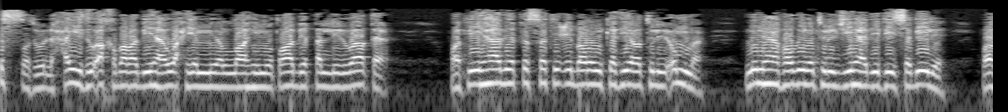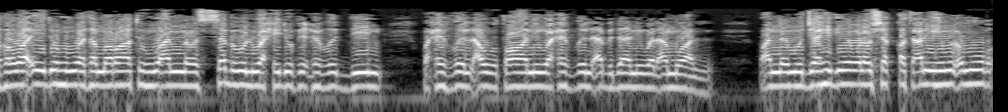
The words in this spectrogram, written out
قصة حيث أخبر بها وحيا من الله مطابقا للواقع وفي هذه القصة عبر كثيرة للأمة منها فضيلة الجهاد في سبيله وفوائده وثمراته أنه السبب الوحيد في حفظ الدين وحفظ الأوطان وحفظ الأبدان والأموال. وأن المجاهدين ولو شقت عليهم الأمور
